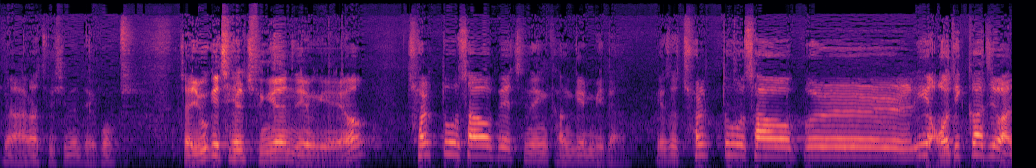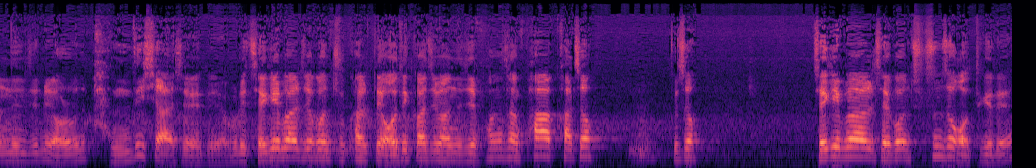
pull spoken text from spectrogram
그냥 알아두시면 되고. 자, 이게 제일 중요한 내용이에요. 철도 사업의 진행 단계입니다. 그래서 철도 사업을 이 어디까지 왔는지는 여러분들 반드시 아셔야 돼요. 우리 재개발 재건축 할 때 어디까지 왔는지 항상 파악하죠? 그죠? 재개발 재건축 순서가 어떻게 돼요?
